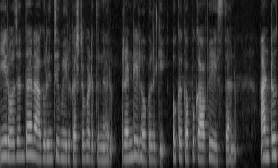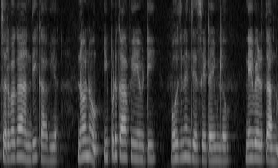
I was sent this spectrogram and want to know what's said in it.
ఈ రోజంతా నా గురించి మీరు కష్టపడుతున్నారు. రండి లోపలికి. ఒక కప్పు కాఫీ ఇస్తాను. అంటూ చొరవగా అంది కావ్య. నోనో ఇప్పుడు కాఫీ ఏమిటి? భోజనం చేసే టైంలో నే వెళ్తాను.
